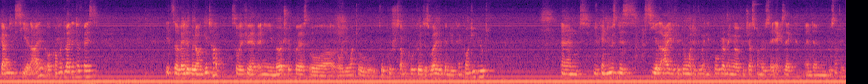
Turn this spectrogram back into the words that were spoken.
Gandi CLI or command line interface. It's available on GitHub, so if you have any merge request or, or you want to, to push some code to it as well, you can you can contribute. And you can use this CLI if you don't want to do any programming or if you just want to say exec and then do something.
